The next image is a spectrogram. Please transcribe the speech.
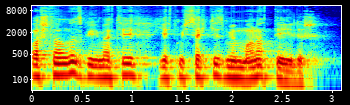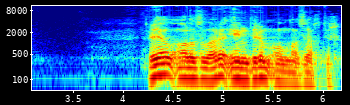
Başlanğıc qiyməti 78 min manat deyilir. Real alıcılara endirim olunacaqdır.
